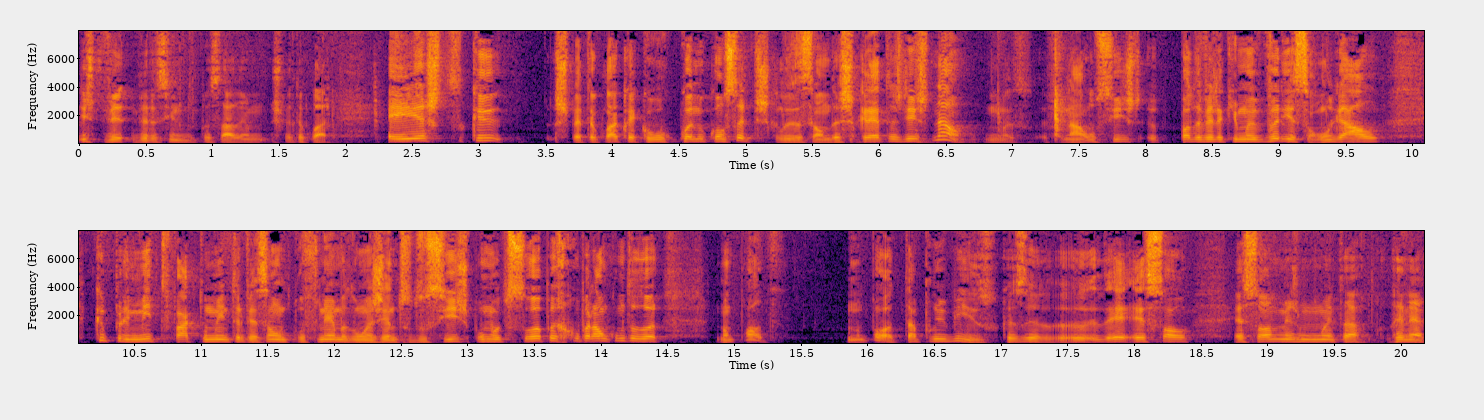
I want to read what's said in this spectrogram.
isto ver, ver assim do passado é espetacular. É este que espetacular, que é quando o Conselho de Fiscalização das Secretas diz não, mas afinal o SIS, pode haver aqui uma variação legal que permite, de facto, uma intervenção, um telefonema de um agente do SIS para uma pessoa para recuperar um computador. Não pode. Não pode, está proibido. Quer dizer, é, é só, é só mesmo momento a René.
